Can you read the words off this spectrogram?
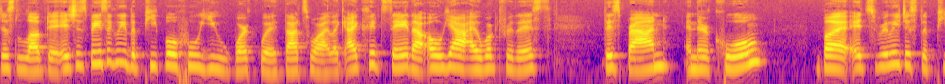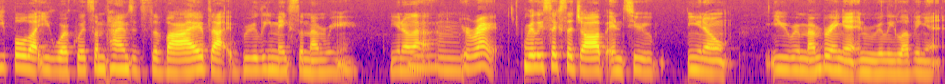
just loved it. It's just basically the people who you work with. That's why. Like I could say that, oh yeah, I worked for this this brand, and they're cool. But it's really just the people that you work with. Sometimes it's the vibe that really makes the memory. You know that mm. you're right. really sticks the job into you know you remembering it and really loving it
